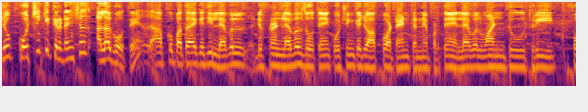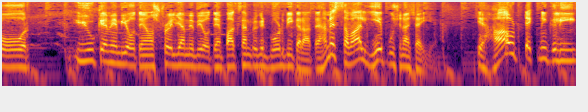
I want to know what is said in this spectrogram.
जो कोचिंग के क्रेडेंशियल्स अलग होते हैं, आपको पता है कि जी लेवल डिफरेंट लेवल्स होते हैं कोचिंग के जो आपको अटेंड करने पड़ते हैं level one two three four UK में भी होते हैं ऑस्ट्रेलिया में भी होते हैं पाकिस्तान क्रिकेट बोर्ड भी कराता है। हमें सवाल ये पूछना चाहिए कि how technically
